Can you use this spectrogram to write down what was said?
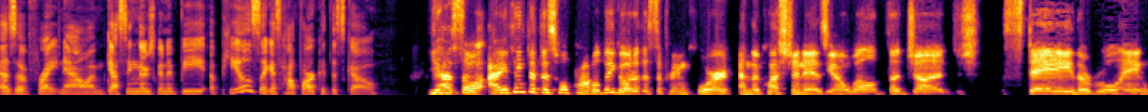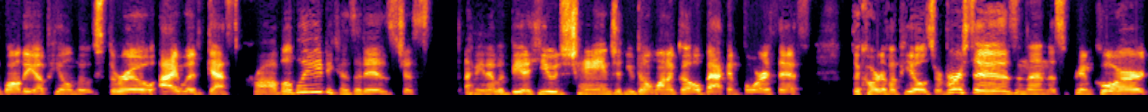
as of right now? I'm guessing there's going to be appeals. I guess how far could this go? Yeah, so I think that this will probably go to the Supreme Court and the question is, you know, will the judge stay the ruling while the appeal moves through? I would guess probably because it is just I mean, it would be a huge change and you don't want to go back and forth if the Court of Appeals reverses and then the Supreme Court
